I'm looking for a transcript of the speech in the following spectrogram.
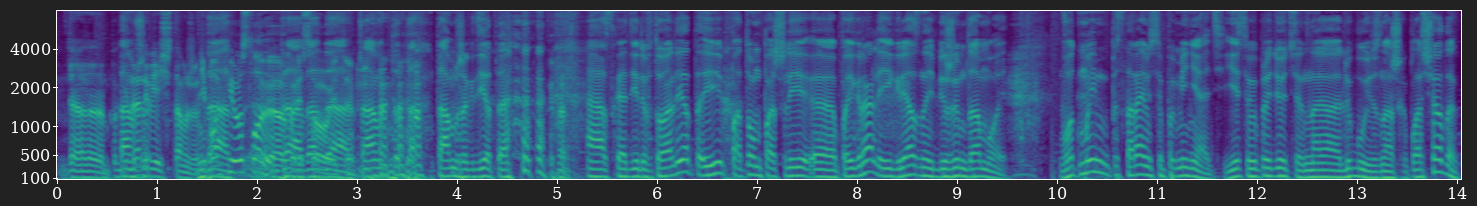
Да, да, да, покидали же- вещи там же. Не- Неплохие условия да, да, да. Там, та- та- там же где-то а, сходили в туалет и потом пошли, э, поиграли и грязные бежим домой. Вот мы постараемся поменять. Если вы придете на любую из наших площадок,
